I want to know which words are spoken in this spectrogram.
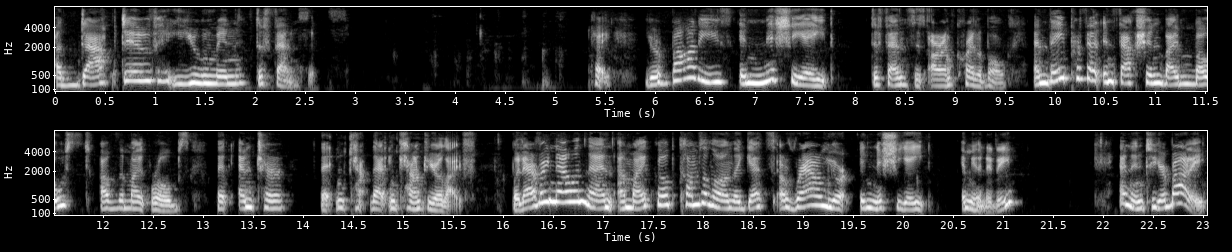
adaptive human defenses. Okay, your body's initiate defenses are incredible, and they prevent infection by most of the microbes that enter that, that encounter your life. But every now and then, a microbe comes along that gets around your initiate immunity and into your body.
